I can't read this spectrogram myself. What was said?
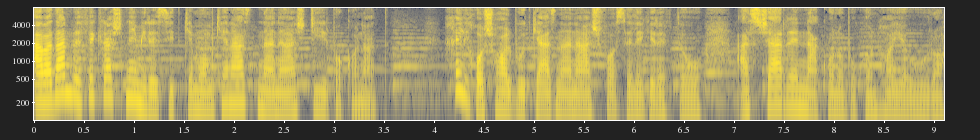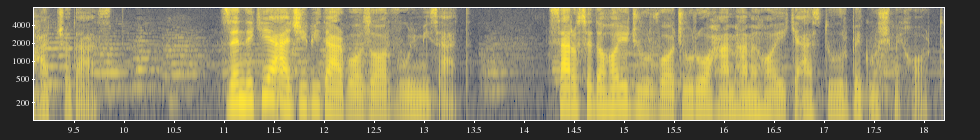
ابدا به فکرش نمی رسید که ممکن است ننهش دیر بکند. خیلی خوشحال بود که از ننهش فاصله گرفته و از شر نکن و بکنهای او راحت شده است. زندگی عجیبی در بازار وول می‌زد. سر و صداهای جور و جور و همهمه هایی که از دور به گوش می‌خورد.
